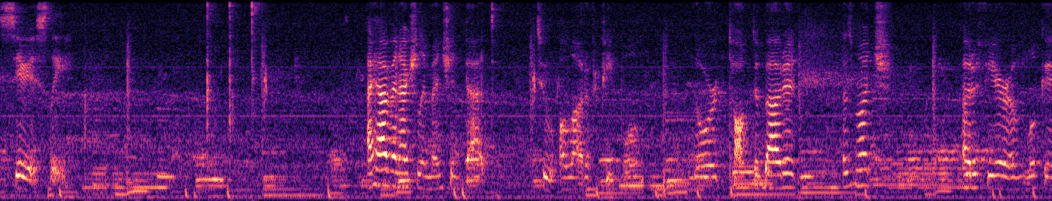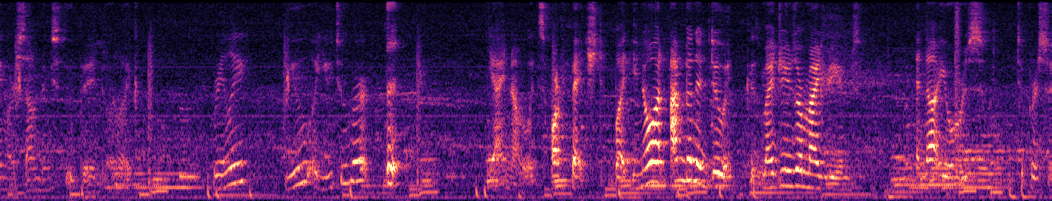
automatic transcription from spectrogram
seriously. I haven't actually mentioned that to a lot of people, nor talked about it as much out of fear of looking or sounding stupid or like, really? You, a YouTuber? yeah, I know, it's far-fetched, but you know what? I'm gonna do it, because my dreams are my dreams, and not yours to pursue.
